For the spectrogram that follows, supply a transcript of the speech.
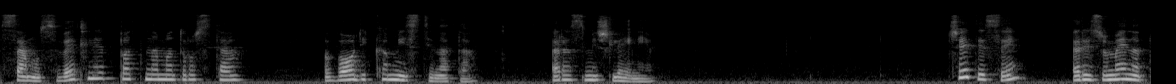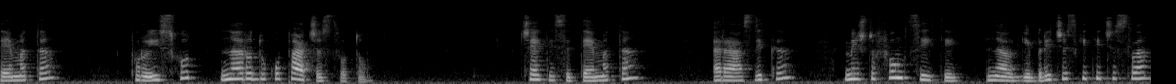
Само светлият път на мъдростта води към истината. Размишление Чете се резюме на темата Происход на родокопачеството. Чете се темата Разлика между функциите на алгебрическите числа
